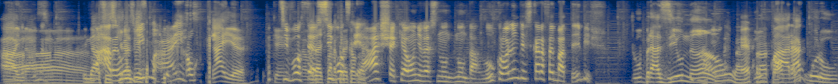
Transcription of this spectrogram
Ai, Inácio. Ah, Inácio, se Caramba, tivesse me falado demais. Calcaia. que, Se você, verdade, se você acha que a Universo não, não dá lucro, olha onde esse cara foi bater, bicho. O Brasil não. não é pra o Paracuru.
